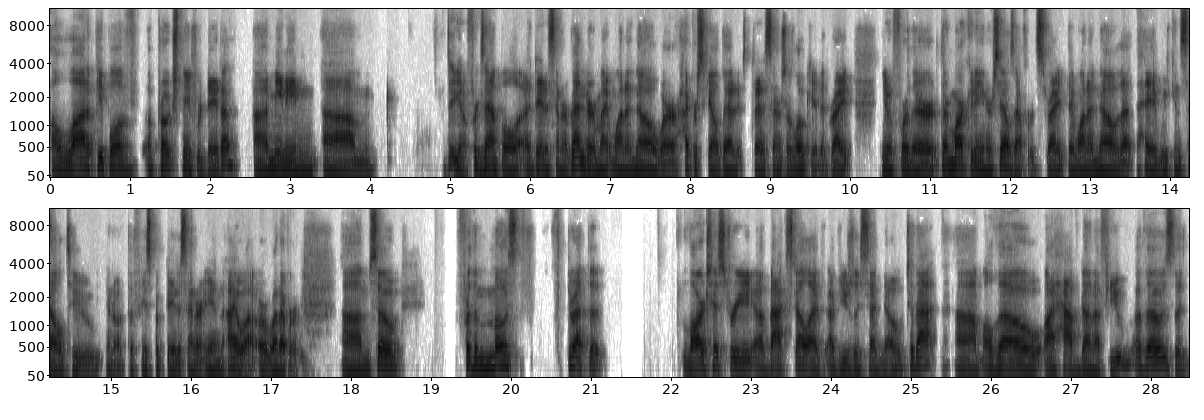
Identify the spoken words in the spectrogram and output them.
a lot of people have approached me for data, uh, meaning, um, you know, for example, a data center vendor might want to know where hyperscale data, data centers are located, right? You know, for their their marketing or sales efforts, right? They want to know that hey, we can sell to you know the Facebook data center in Iowa or whatever. Um, so, for the most throughout the large history of Baxtel, I've, I've usually said no to that. Um, although I have done a few of those that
